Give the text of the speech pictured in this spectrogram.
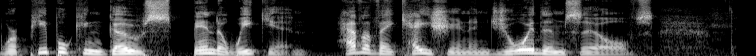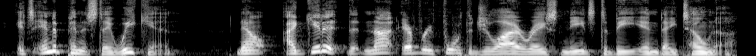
where people can go spend a weekend have a vacation, enjoy themselves. It's Independence Day weekend. Now, I get it that not every 4th of July race needs to be in Daytona.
